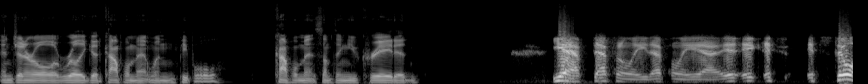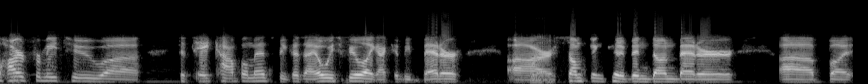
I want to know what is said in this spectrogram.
in general, a really good compliment when people compliment something you've created. yeah, definitely, definitely, yeah. It, it, it's it's still hard for me to uh, to take compliments because I always feel like I could be better, uh, or something could have been done better. Uh, but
